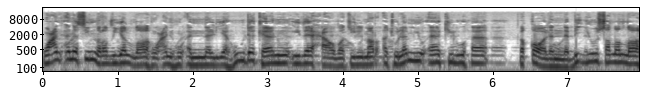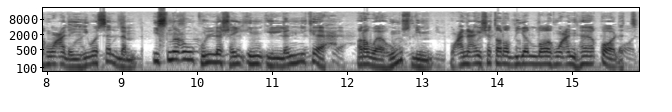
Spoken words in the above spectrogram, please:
وعن أنس رضي الله عنه أن اليهود كانوا إذا حاضت المرأة لم يآكلها فقال النبي صلى الله عليه وسلم اصنعوا كل شيء إلا النكاح. رواه مسلم. وعن عائشة رضي الله عنها قالت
